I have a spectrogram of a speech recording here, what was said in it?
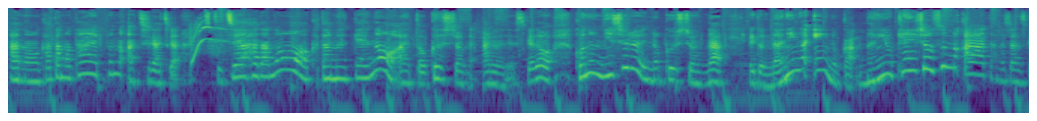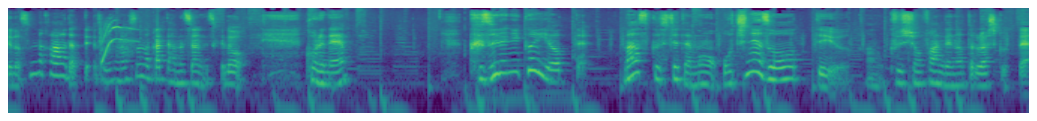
あの、方のタイプの、あ、違う違う。ツヤ肌の方向けの、えっと、クッションがあるんですけど、この2種類のクッションが、えっと、何がいいのか、何を検証するのかって話なんですけど、そんなかだって、そんなすんのかって話なんですけど、これね、崩れにくいよって。マスクしてても落ちねえぞっていうあのクッションファンデになったらしくって、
